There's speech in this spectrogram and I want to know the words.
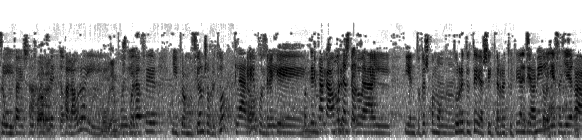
preguntáis a, pues Vale. a Laura y Muy bien. os Muy puede hacer, y promoción sobre todo. Claro, eh, Pondré sí. que, Porque que me acabamos de empezar. en el- y entonces como Ujú. tú retuiteas y te retuitean Exacto, 10.000. y eso llega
